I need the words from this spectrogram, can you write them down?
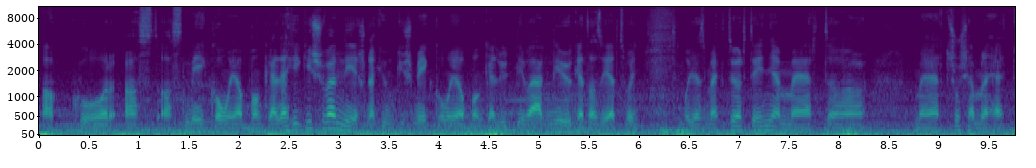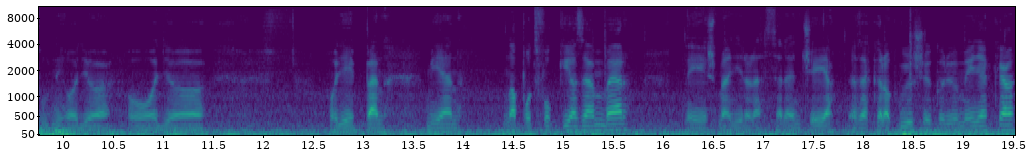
akkor azt, azt még komolyabban kell nekik is venni, és nekünk is még komolyabban kell ütni, vágni őket azért, hogy, hogy ez megtörténjen, mert, mert sosem lehet tudni, hogy, hogy, hogy éppen milyen napot fog ki az ember, és mennyire lesz szerencséje ezekkel a külső körülményekkel.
